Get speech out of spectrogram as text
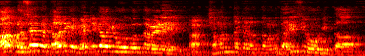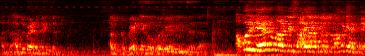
ಆ ಪ್ರಸೇನ ಕಾಡಿಗೆ ಬಂದ ವೇಳೆಯಲ್ಲಿ ಹಾ. ಶಮಂತಕ ರತ್ನವನ್ನು ಧರಿಸಿ ಹೋಗಿದ್ದ. ಅದು ಅದು ಬೇಡದೈತದ್ದು ಅದಕ್ಕೆ ಬೇಟೆಗೆ ಹೋಗೋದು ಹೇಳಿದ್ದಲ್ಲ ಅವರು ಏನು ಮಾಡಲಿ ಸಹಾಯ ನಮಗೆ ಯಾಕೆ?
